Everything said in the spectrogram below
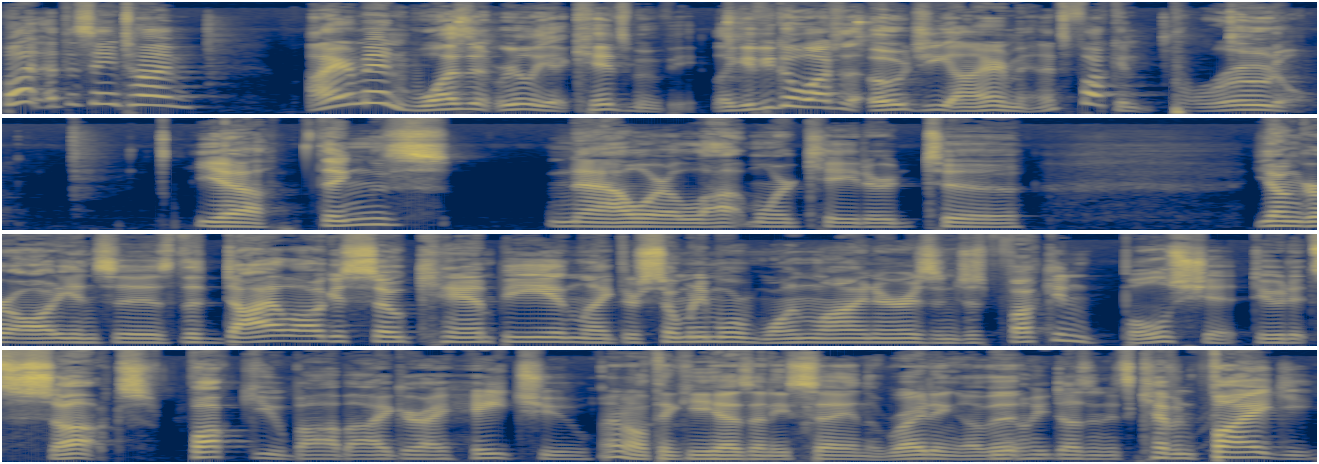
But at the same time, Iron Man wasn't really a kids movie. Like if you go watch the OG Iron Man, it's fucking brutal. Yeah, things now are a lot more catered to younger audiences. The dialogue is so campy and like there's so many more one-liners and just fucking bullshit, dude. It sucks. Fuck you, Bob Iger. I hate you. I don't think he has any say in the writing of it. No, he doesn't. It's Kevin Feige.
